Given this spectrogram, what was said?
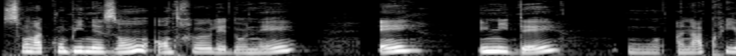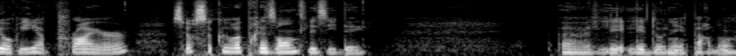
sont la combinaison entre les données et une idée ou un a priori, a prior, sur ce que représentent les idées, les, données. Pardon.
